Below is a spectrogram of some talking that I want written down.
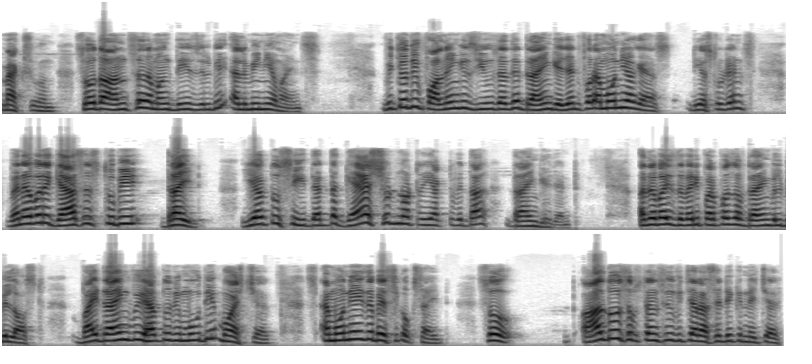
maximum. So the answer among these will be aluminium ions. Which of the following is used as a drying agent for ammonia gas? Dear students, whenever a gas is to be dried, you have to see that the gas should not react with the drying agent. Otherwise, the very purpose of drying will be lost. By drying, we have to remove the moisture. Ammonia is a basic oxide. So, all those substances which are acidic in nature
